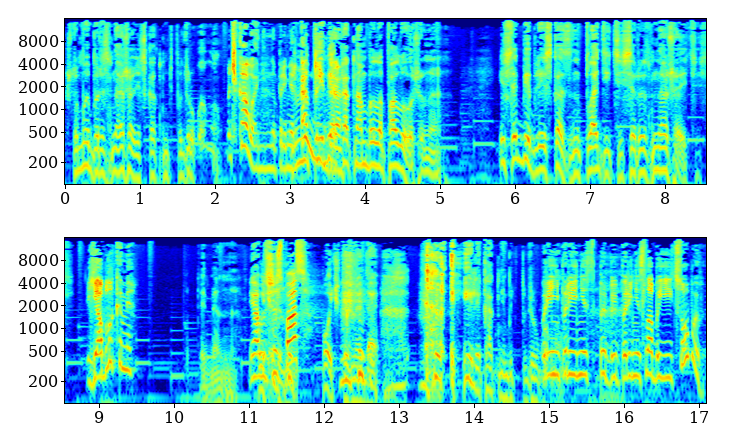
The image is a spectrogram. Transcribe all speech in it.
что мы бы размножались как-нибудь по-другому, Почкованием, например, как например, гидра. как нам было положено. Если в Библии сказано «плодитесь и размножайтесь», Яблоками. вот именно. Яблочный спас? Почками, да. Или как-нибудь по-другому. принес- при- принесла бы яйцо бы.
